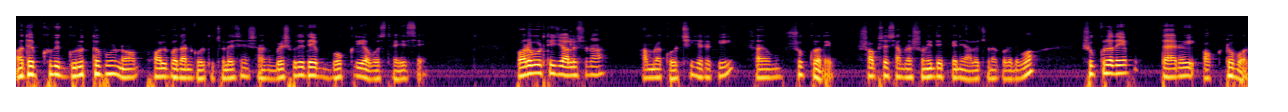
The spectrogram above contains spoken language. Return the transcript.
অতএব খুবই গুরুত্বপূর্ণ ফল প্রদান করতে চলেছে স্বয়ং বৃহস্পতিদেব বক্রি অবস্থায় এসে। পরবর্তী যে আলোচনা আমরা করছি যেটা কি? স্বয়ং শুক্রদেব। সবশেষে আমরা শনিদেবকে নিয়ে আলোচনা করে দেব। শুক্রদেব তেরোই অক্টোবর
